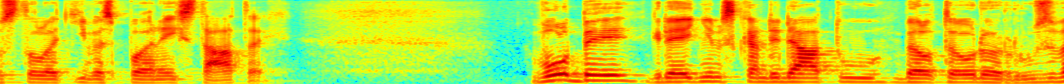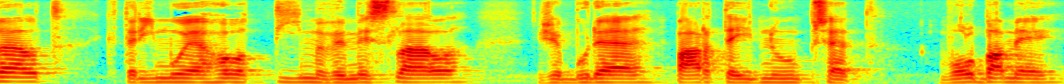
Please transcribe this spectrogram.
století ve Spojených státech. Volby, kde jedním z kandidátů byl Theodore Roosevelt, který mu jeho tým vymyslel, že bude pár týdnů před volbami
